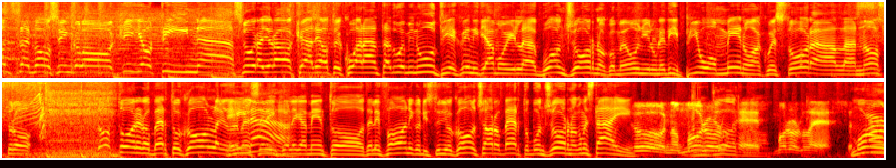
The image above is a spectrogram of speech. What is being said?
Sons, nuovo singolo Guillotine su Radio Rock alle 8.42 minuti e quindi diamo il buongiorno come ogni lunedì più o meno a quest'ora al nostro dottore Roberto Colla che dovrebbe Ehi là! essere in collegamento telefonico di Studio Call. Ciao Roberto, buongiorno, come stai? Buongiorno, more or Buongiorno. less, more or less. More or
